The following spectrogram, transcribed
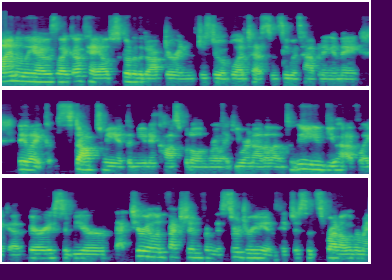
finally i was like okay i'll just go to the doctor and just do a blood test and see what's happening. And they they like stopped me at the munich hospital and were like you are not allowed to leave. You have like a very severe bacterial infection from this surgery and it just had spread all over my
